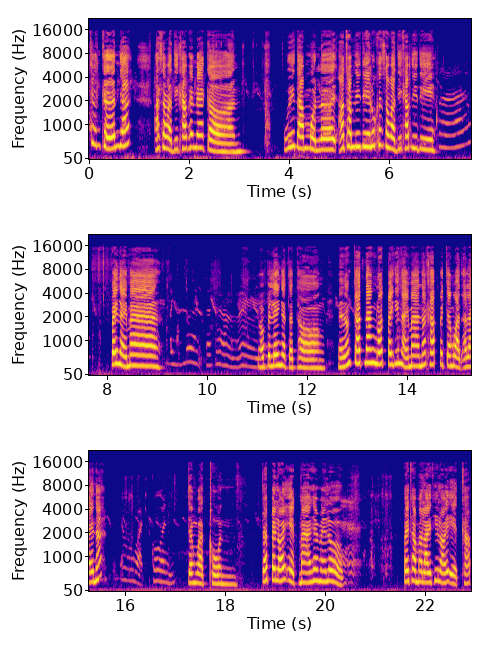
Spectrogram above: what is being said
เขินเขินยะอะสวัสดีครับให้แม่ก่อน อุ้ยดำหมดเลย เอาทำดีๆลุกขึ้นสวัสดีครับ ดีครับๆไปไหนมาไปด้วยกระถางแม่เราไปเล่นกับตาทองไหนน้องจัดนั่งรถไปที่ไหนมานะครับ ไปจังหวัดอะไรนะ จังหวัดกนจังหวัดคนจัดไปร้อยเอ็ดมาใช่ไหมลูก ไปทำอะไรที่ร้อยเอ็ดครับ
